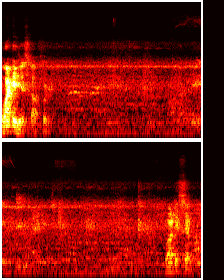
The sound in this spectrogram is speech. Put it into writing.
What is a scaffold? What is safety?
